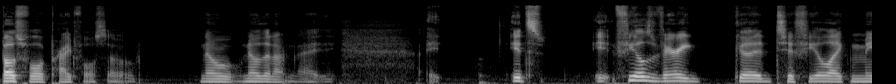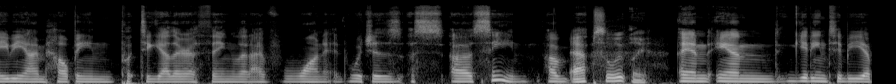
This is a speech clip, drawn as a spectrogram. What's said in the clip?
boastful or prideful so know know that I'm I, it, it's it feels very good to feel like maybe I'm helping put together a thing that I've wanted which is a scene a, Absolutely. and and getting to be a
